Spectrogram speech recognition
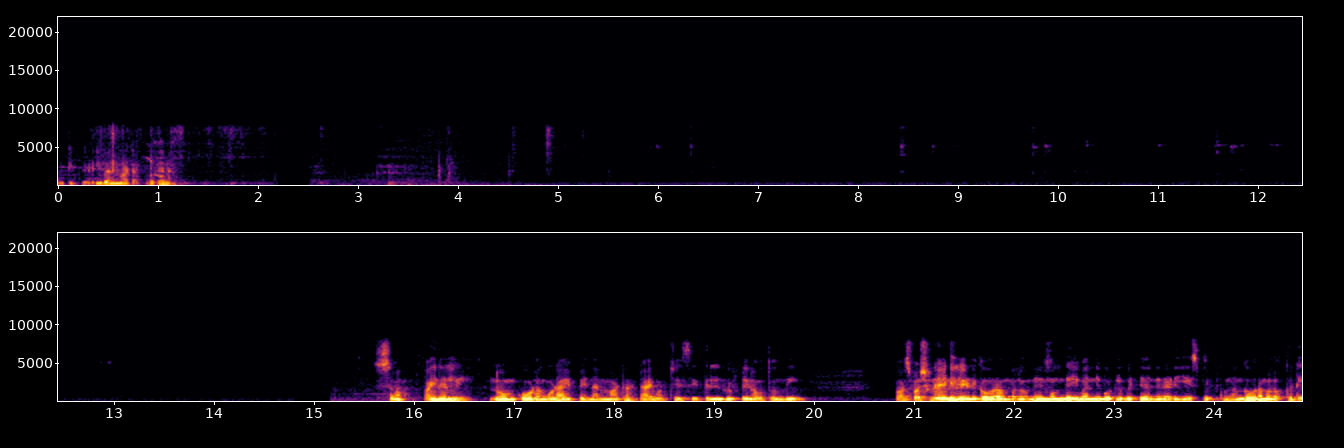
పోసుకోవాలి ఇవన్నమాట. ఓకేనా? సో ఫైనల్లీ నోముకోవడం కూడా అయిపోయిందనమాట టైం వచ్చేసి త్రీ ఫిఫ్టీన్ అవుతుంది. ఫస్ట్ ఫస్ట్ నేను లేండి గౌరమ్మలు. నేను ముందే ఇవన్నీ బొట్లు పెట్టి అన్ని రెడీ చేసి పెట్టుకున్నాను. గౌరమ్మలు ఒక్కటి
